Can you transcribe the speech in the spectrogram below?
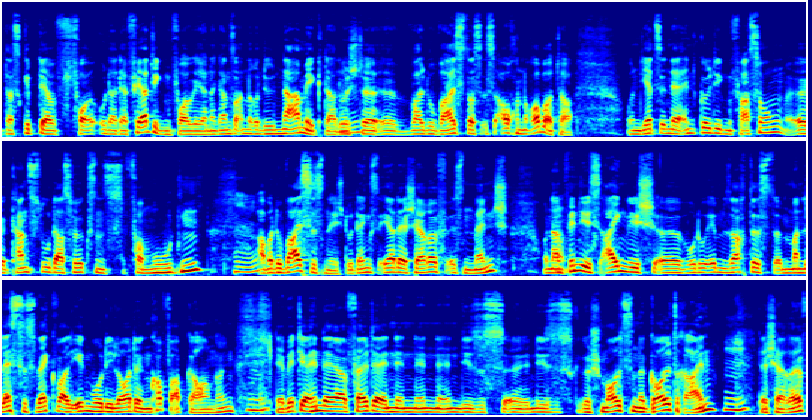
das gibt der Fol- oder der fertigen Folge ja eine ganz andere Dynamik dadurch, äh, weil du weißt, das ist auch ein Roboter. Und jetzt in der endgültigen Fassung äh, kannst du das höchstens vermuten, aber du weißt es nicht. Du denkst eher, der Sheriff ist ein Mensch. Und dann finde ich es eigentlich, äh, wo du eben sagtest, man lässt es weg, weil irgendwo die Leute den Kopf abgehauen kriegen. Der wird ja hinterher, fällt er in, in, in, in, dieses, äh, in dieses geschmolzene Gold rein, der Sheriff.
